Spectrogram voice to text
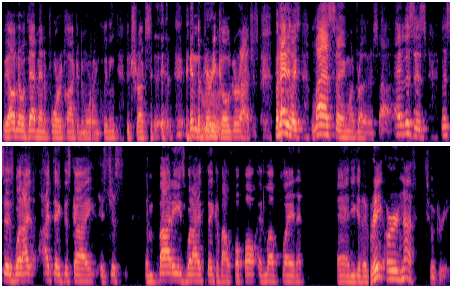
We all know what that meant at four o'clock in the morning, cleaning the trucks in, in the very cold garages. But anyways, last thing, my brothers, uh, and this is this is what I I think this guy is just embodies what I think about football and love playing it. And you can agree or not to agree.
